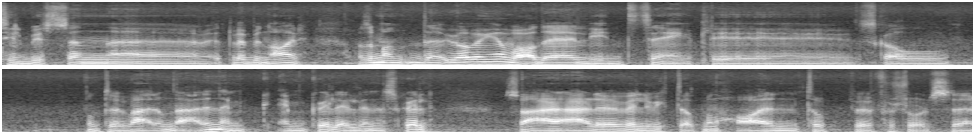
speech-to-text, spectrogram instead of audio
tilbys en, uh, et webinar. Altså man, det, uavhengig av hva det lead egentlig skal måte, være, om det er en MQL eller en SQL, så er, er, det veldig viktig at man har en topp forståelse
